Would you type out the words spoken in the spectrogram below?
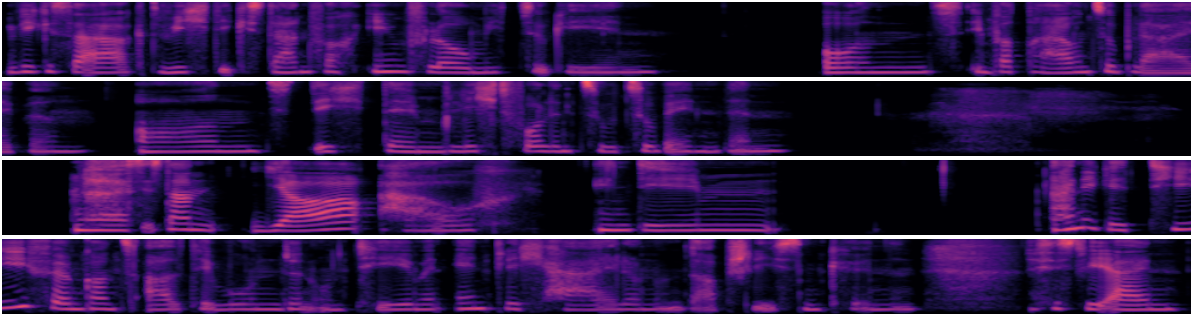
wie gesagt, wichtig ist einfach im Flow mitzugehen und im Vertrauen zu bleiben und dich dem Lichtvollen zuzuwenden. Es ist ein Jahr auch, in dem einige tiefe und ganz alte Wunden und Themen endlich heilen und abschließen können. Es ist wie ein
